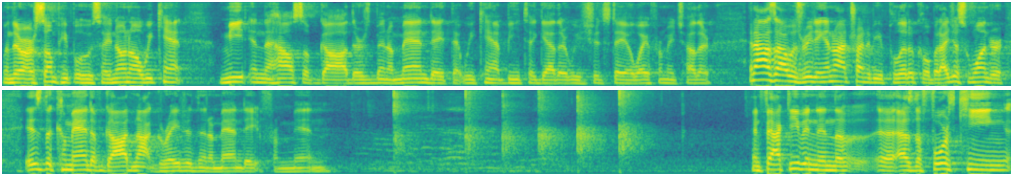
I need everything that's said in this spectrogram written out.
when there are some people who say, no, no, we can't meet in the house of God. There's been a mandate that we can't be together. We should stay away from each other. And as I was reading, I'm not trying to be political, but I just wonder is the command of God not greater than a mandate from men? In fact, even in the, uh, as the fourth king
